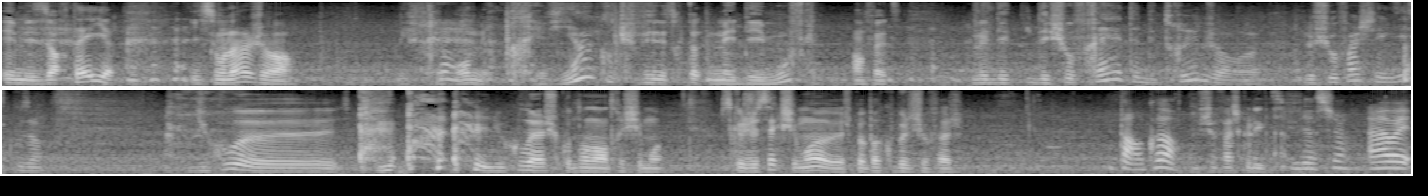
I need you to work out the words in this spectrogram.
et mes orteils, ils sont là genre mais frérot mais préviens quand tu fais des trucs comme mais des moufles en fait. Mais des, des chaufferettes des trucs genre le chauffage ça existe cousin? Du coup euh, du coup voilà je suis content de rentrer chez moi parce que je sais que chez moi euh, je peux pas couper le chauffage Pas encore, le chauffage collectif bien sûr. Ah ouais,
